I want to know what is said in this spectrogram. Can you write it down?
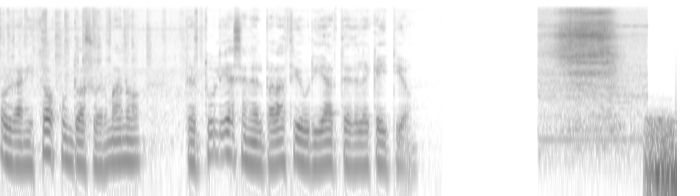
Organizó junto a su hermano tertulias en el Palacio Uriarte de Lequeitio. you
